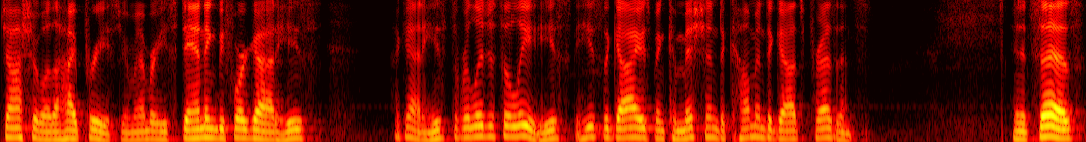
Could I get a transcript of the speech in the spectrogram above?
Joshua, the high priest. You remember? He's standing before God. He's, again, he's the religious elite. He's, he's the guy who's been commissioned to come into God's presence. And it says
